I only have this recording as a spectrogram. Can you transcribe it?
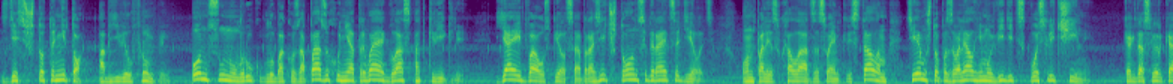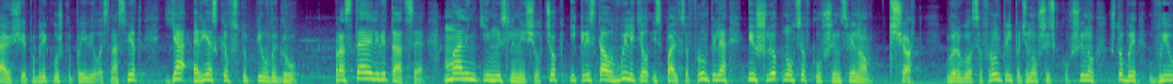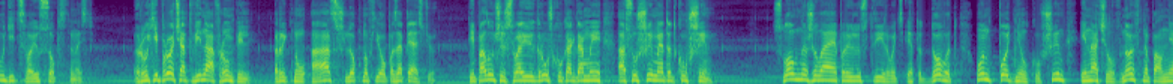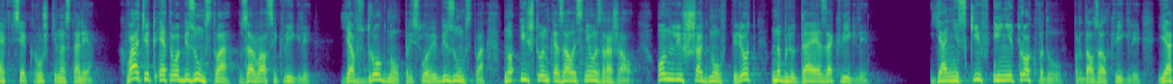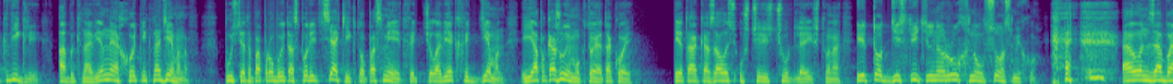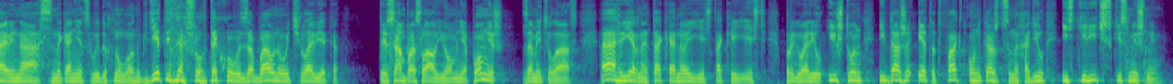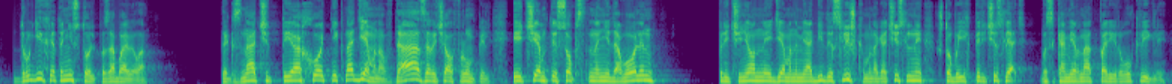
«Здесь что-то не то», — объявил Фрумпель. Он сунул руку глубоко за пазуху, не отрывая глаз от Квигли. Я едва успел сообразить, что он собирается делать. Он полез в халат за своим кристаллом, тем, что позволял ему видеть сквозь личины. Когда сверкающая побрякушка появилась на свет, я резко вступил в игру. Простая левитация, маленький мысленный щелчок, и кристалл вылетел из пальцев Фрумпеля и шлепнулся в кувшин с вином. «Черт!» — выругался Фрумпель, потянувшись к кувшину, чтобы выудить свою собственность. «Руки прочь от вина, Фрумпель!» — рыкнул Аас, шлепнув его по запястью. «Ты получишь свою игрушку, когда мы осушим этот кувшин!» Словно желая проиллюстрировать этот довод, он поднял кувшин и начал вновь наполнять все кружки на столе. «Хватит этого безумства!» — взорвался Квигли. Я вздрогнул при слове «безумство», но Иштван, казалось, не возражал. Он лишь шагнул вперед, наблюдая за Квигли. «Я не Скиф и не Троквадл», — продолжал Квигли. «Я Квигли, обыкновенный охотник на демонов. Пусть это попробует оспорить всякий, кто посмеет, хоть человек, хоть демон, и я покажу ему, кто я такой». Это оказалось уж чересчур для Иштвана, и тот действительно рухнул со смеху. «А он забавен, ас!» — наконец выдохнул он. «Где ты нашел такого забавного человека?» «Ты сам послал его мне, помнишь?» — заметил ас. «А, верно, так оно и есть, так и есть», — проговорил Иштван, и даже этот факт он, кажется, находил истерически смешным. Других это не столь позабавило. «Так значит, ты охотник на демонов, да?» — зарычал Фрумпель. «И чем ты, собственно, недоволен?» «Причиненные демонами обиды слишком многочисленны, чтобы их перечислять», — высокомерно отпарировал Квигли.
